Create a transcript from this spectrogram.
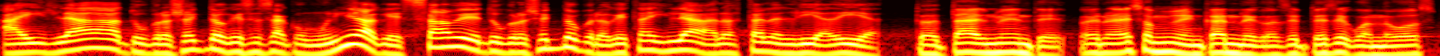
aislada a tu proyecto, que es esa comunidad, que sabe de tu proyecto, pero que está aislada, no está en el día a día. Totalmente. Bueno, eso a mí me encanta el concepto ese cuando vos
